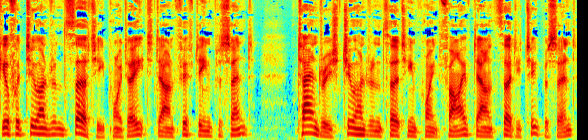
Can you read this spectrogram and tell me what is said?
Guildford 230.8 down 15%, Tandridge 213.5 down 32%,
